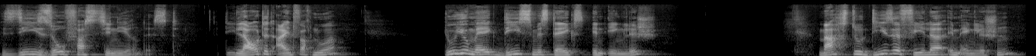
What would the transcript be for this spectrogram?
sie so faszinierend ist. Die lautet einfach nur, Do you make these mistakes in English? Machst du diese Fehler im Englischen?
